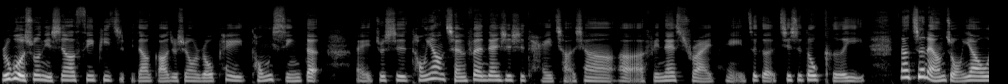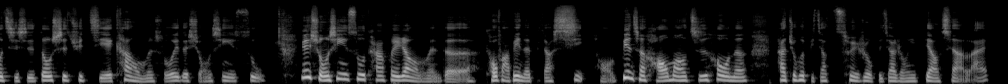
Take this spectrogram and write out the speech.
如果说你是要 CP 值比较高，就是用柔配同型的，哎，就是同样成分，但是是台厂，像呃 Finasteride，嘿，这个其实都可以。那这两种药物其实都是去拮抗我们所谓的雄性素，因为雄性素它会让我们的头发变得比较细，哦，变成毫毛之后呢，它就会比较脆弱，比较容易掉下来。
